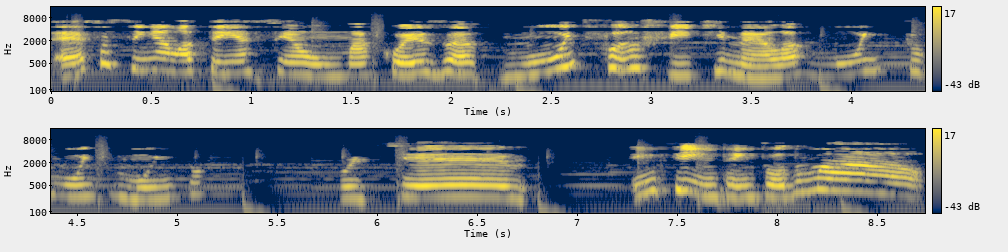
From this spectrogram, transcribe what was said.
essa sim, ela tem, assim, uma coisa muito fanfic nela. Muito, muito, muito. Porque, enfim, tem toda uma,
